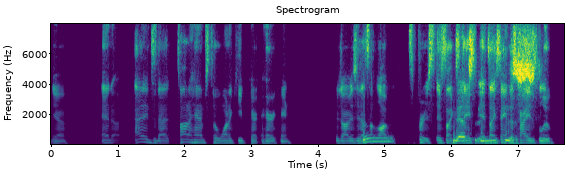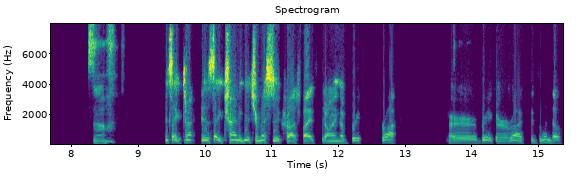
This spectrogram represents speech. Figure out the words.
Yeah, and uh, adding to that, Tottenham still want to keep Har- Harry Kane, which obviously that's a lot. It's pretty. It's like saying, it's like saying the sky is blue. So it's like it's like trying to get your message across by throwing a brick rock or a brick or a rock through the window.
